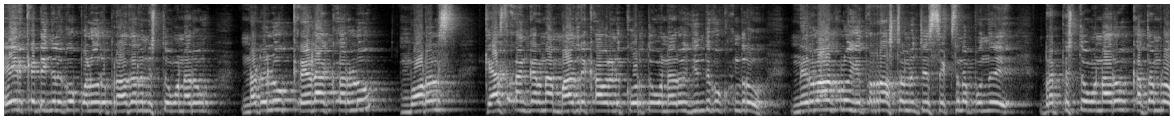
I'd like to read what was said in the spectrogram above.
హెయిర్ కటింగ్లకు పలువురు ప్రాధాన్యం ఇస్తూ ఉన్నారు. నటులు క్రీడాకారులు మోడల్స్ కేశాలంకరణ మాదిరి కావాలని కోరుతూ ఉన్నారు. ఇందుకు కొందరు నిర్వాహకులు ఇతర రాష్ట్రాల నుంచి శిక్షణ పొంది రప్పిస్తూ ఉన్నారు. గతంలో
